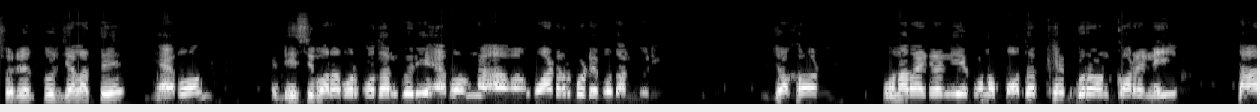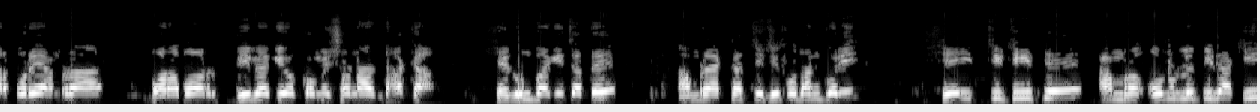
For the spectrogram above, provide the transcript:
শরীয়তপুর জেলাতে এবং ডিসি বরাবর প্রদান করি এবং ওয়াটার বোর্ডে প্রদান করি। যখন ওনারা এটা নিয়ে কোনো পদক্ষেপ গ্রহণ করেনি, তারপরে আমরা বরাবর বিভাগীয় কমিশনার ঢাকা সেগুন বাগিচাতে আমরা একটা চিঠি প্রদান করি। সেই চিঠিতে আমরা অনুলিপি রাখি।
